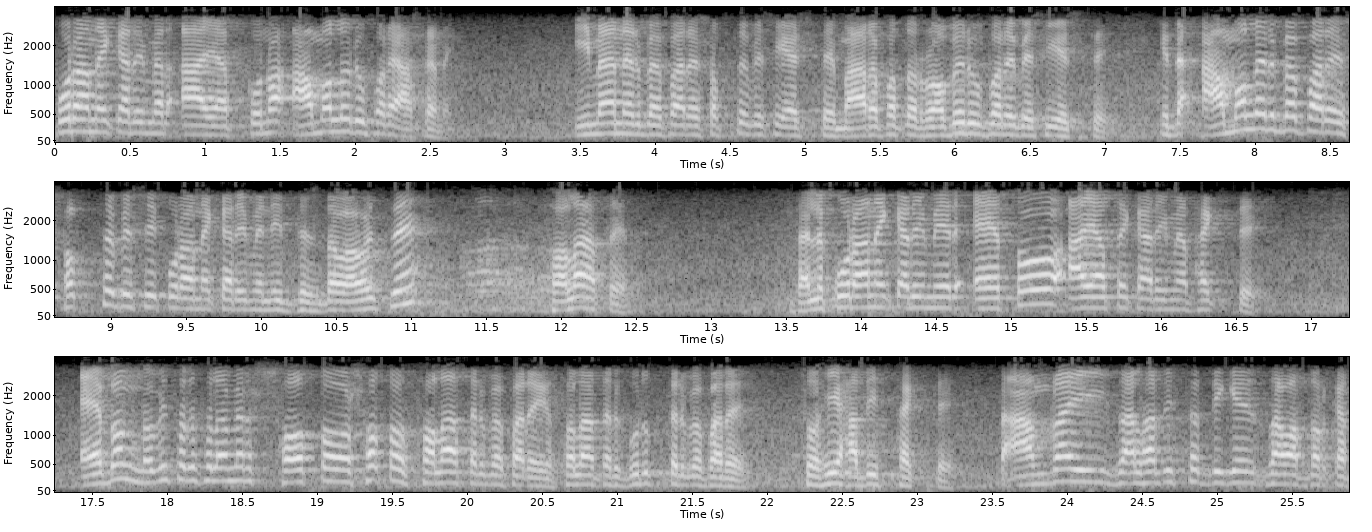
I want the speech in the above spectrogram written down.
কোরআনে কারিমের আয়াত কোনো আমলের উপরে আসে নাই। ইমানের ব্যাপারে সবচেয়ে বেশি এসছে মারফত রবের উপরে বেশি এসছে কিন্তু আমলের ব্যাপারে সবচেয়ে বেশি কোরআনে কারিমে নির্দেশ দেওয়া হয়েছে সলাতের। তাহলে কোরআনে কারিমের এত আয়াতে কারিমে থাকতে এবং নবী সাল্লামের শত শত সলাতের ব্যাপারে, সলাতের গুরুত্বের ব্যাপারে সহি হাদিস থাকতে তা আমরা এই জাল হাদিসের দিকে যাওয়ার দরকার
